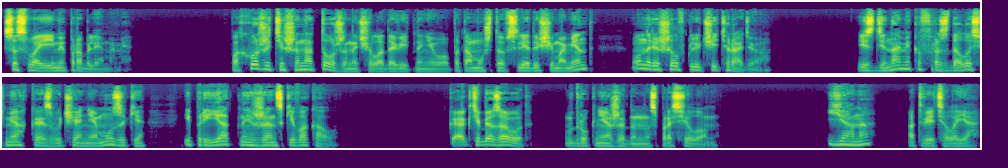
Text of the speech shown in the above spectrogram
со своими проблемами. Похоже, тишина тоже начала давить на него, потому что в следующий момент он решил включить радио. Из динамиков раздалось мягкое звучание музыки и приятный женский вокал. «Как тебя зовут?» — вдруг неожиданно спросил он. «Яна», — ответила я.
